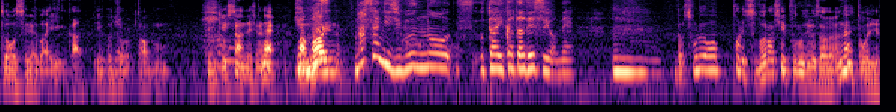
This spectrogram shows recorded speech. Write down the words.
どうすればいいかっていうことを多分研究したんでしょうね。まあ周りのまさに自分の歌い方ですよね。うん。だそれはやっぱり素晴らしいプロデューサーだよね当時の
